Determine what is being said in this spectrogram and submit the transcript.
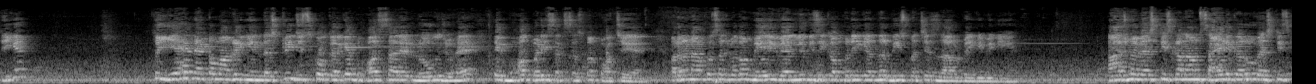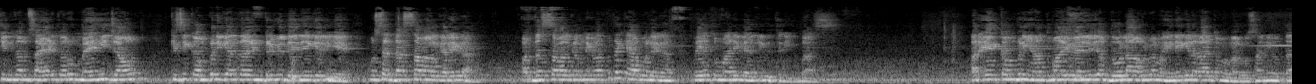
ठीक है? तो ये है नेटो मार्केटिंग इंडस्ट्री जिसको करके बहुत सारे लोग जो है एक बहुत बड़ी सक्सेस पर पहुँचे हैं। और मैं आपको सच बताऊँ, मेरी वैल्यू किसी कंपनी के अंदर बीस पच्चीस हज़ार रुपए की भी नहीं है। आज मैं वेस्टिस का नाम साइड करूँ वेस्टिस की इनकम साइड करूँ, मैं ही जाऊँ किसी कंपनी के अंदर इंटरव्यू देने के लिए मुझसे दस सवाल करेगा। और दस सवाल करने के बाद पता क्या बोलेगा? भैया, तुम्हारी वैल्यू इतनी, बस। और एक कंपनी यहाँ तुम्हारी वैल्यू जब दो लाख रुपए महीने की लगाए तो भरोसा नहीं होता।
